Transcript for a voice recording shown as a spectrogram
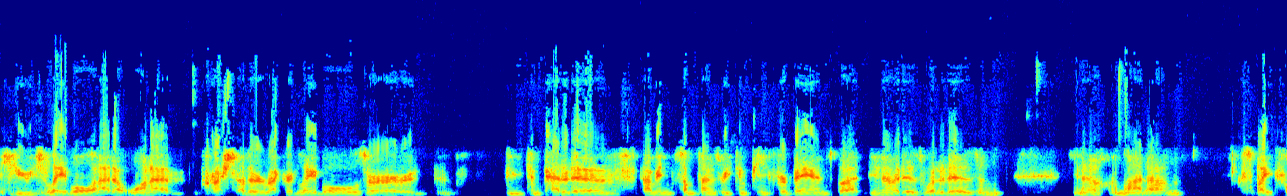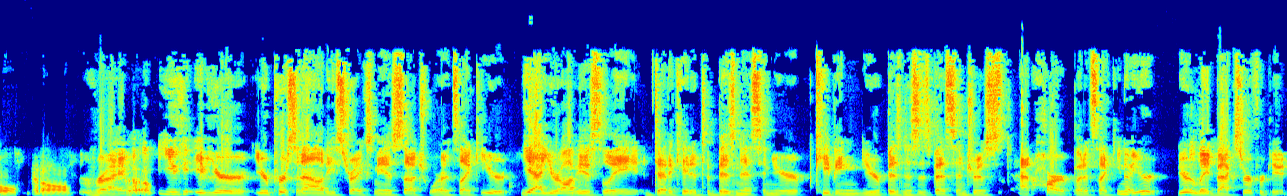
a huge label and I don't want to crush other record labels or be competitive. I mean, sometimes we compete for bands, but you know, it is what it is. And, you know, I'm not, um, spiteful at all. Right. So. You, your your personality strikes me as such, where it's like you're, yeah, you're obviously dedicated to business and you're keeping your business's best interests at heart. But it's like you know, you're you're a laid back surfer dude,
